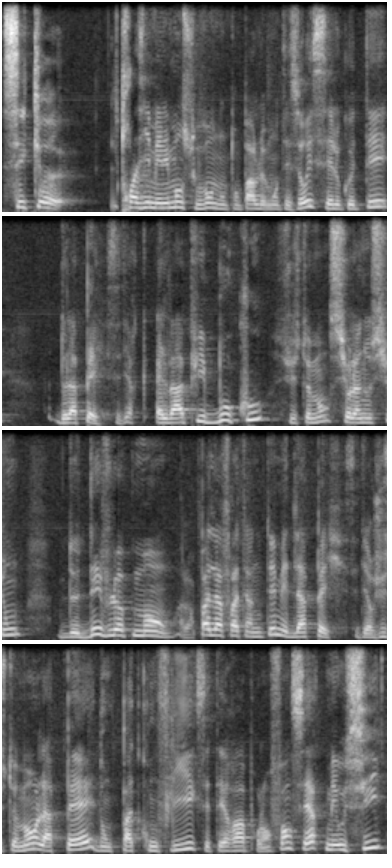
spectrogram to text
c'est que le troisième élément souvent dont on parle de Montessori, c'est le côté de la paix. C'est-à-dire qu'elle va appuyer beaucoup justement sur la notion de développement, alors pas de la fraternité, mais de la paix. C'est-à-dire justement la paix, donc pas de conflit, etc. pour l'enfant, certes, mais aussi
